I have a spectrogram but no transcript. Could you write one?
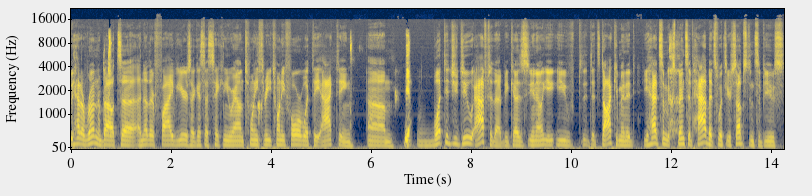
you had a run about uh, another five years. I guess that's taking you around 23, 24 with the acting. Um, Yeah. What did you do after that? Because you know you you've it's documented you had some expensive habits with your substance abuse.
